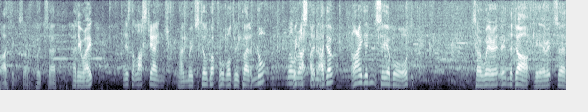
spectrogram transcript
I think so. But uh, anyway, Here's the last change. and we've still got football to be played. I'm not. Will we- Russ I, coming I don't. I didn't see a board, so we're in the dark here. It's uh,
